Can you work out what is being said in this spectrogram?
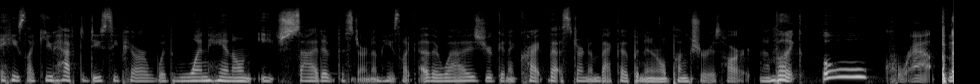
he's like, you have to do CPR with one hand on each side of the sternum. He's like, otherwise, you're going to crack that sternum back open and it'll puncture his heart. And I'm like, oh crap.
